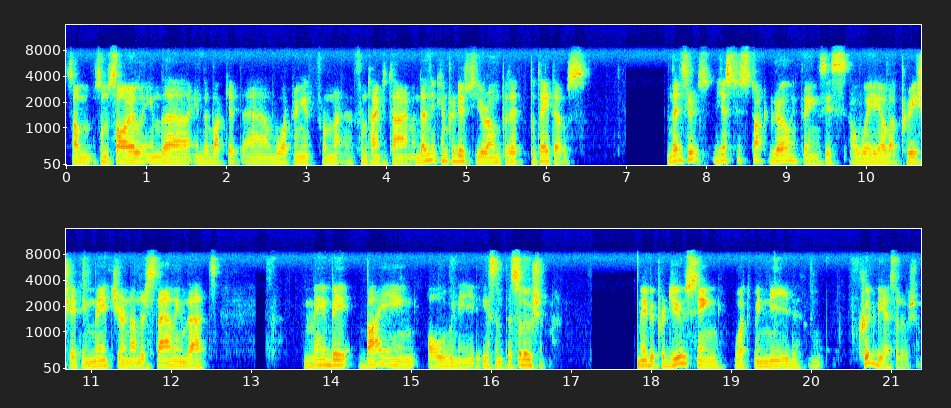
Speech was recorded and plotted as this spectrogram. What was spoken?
some some soil in the in the bucket and watering it from from time to time, and then you can produce your own pot potatoes. And that is just to start growing things is a way of appreciating nature and understanding that maybe buying all we need isn't the solution maybe producing what we need could be a solution.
